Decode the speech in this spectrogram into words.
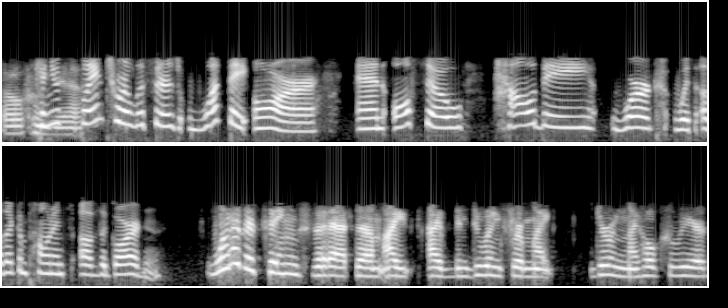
Oh, Can you yeah. explain to our listeners what they are and also how they work with other components of the garden? One of the things that um, I I've been doing for my during my whole career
